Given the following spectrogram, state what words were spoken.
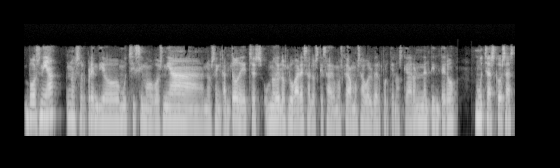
Bosnia nos sorprendió muchísimo. Bosnia nos encantó. De hecho, es uno de los lugares a los que sabemos que vamos a volver porque nos quedaron en el tintero muchas cosas.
